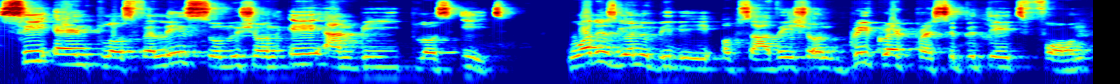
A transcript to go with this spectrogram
Cn plus Fehling's solution A and B plus heat. What is going to be the observation? Brick red precipitate form.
